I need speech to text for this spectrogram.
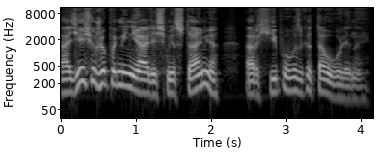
А здесь уже поменялись местами Архипова с Гатаулиной.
